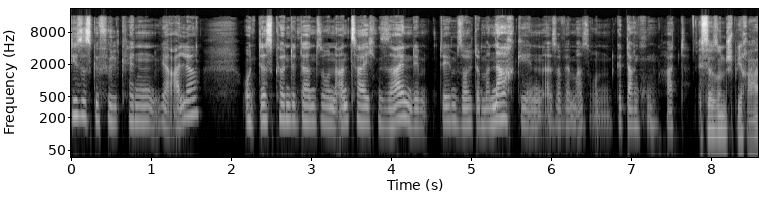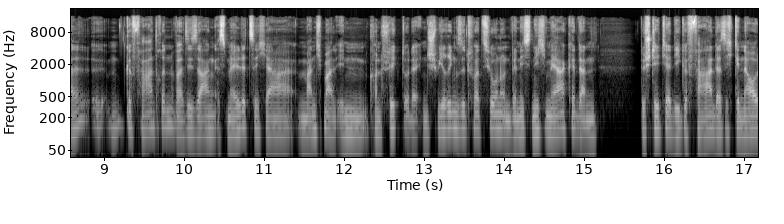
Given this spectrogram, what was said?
dieses Gefühl kennen wir alle. Und das könnte dann so ein Anzeichen sein, dem, dem sollte man nachgehen, also wenn man so einen Gedanken hat. Ist da so eine Spiralgefahr drin, weil Sie sagen, es meldet sich ja manchmal in Konflikt oder in schwierigen Situationen und wenn ich es nicht merke, dann besteht ja die Gefahr, dass ich genau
